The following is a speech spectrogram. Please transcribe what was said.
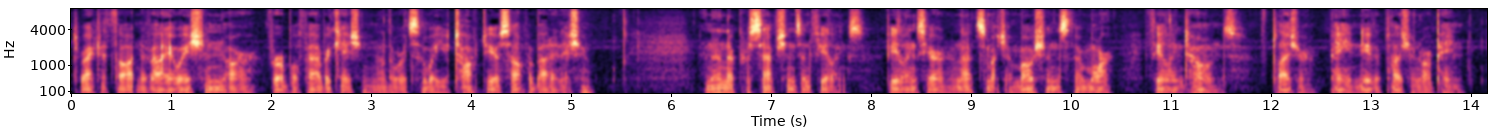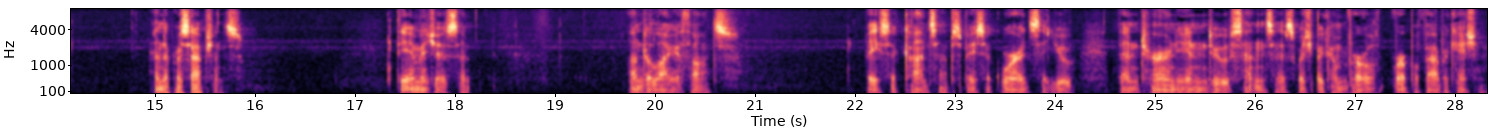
Directed thought and evaluation are verbal fabrication, in other words, the way you talk to yourself about an issue. And then there are perceptions and feelings. Feelings here are not so much emotions, they're more feeling tones of pleasure, pain, neither pleasure nor pain. And the perceptions, the images that underlie your thoughts basic concepts, basic words that you then turn into sentences which become verbal, verbal fabrication.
